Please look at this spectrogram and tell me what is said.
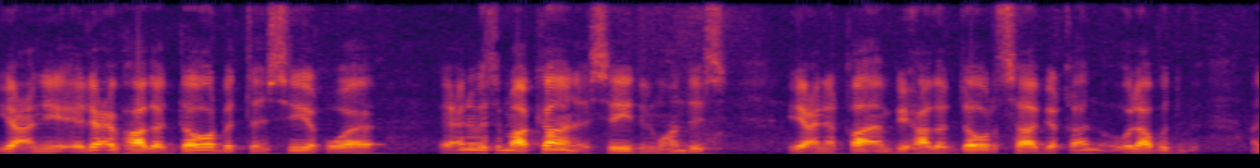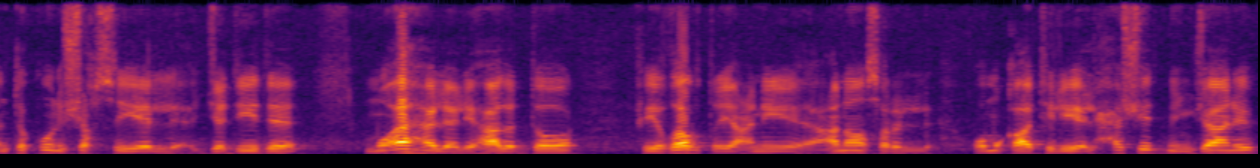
يعني لعب هذا الدور بالتنسيق ويعني مثل ما كان السيد المهندس يعني قائم بهذا الدور سابقا ولا بد أن تكون الشخصية الجديدة مؤهلة لهذا الدور في ضبط يعني عناصر ومقاتلي الحشد من جانب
